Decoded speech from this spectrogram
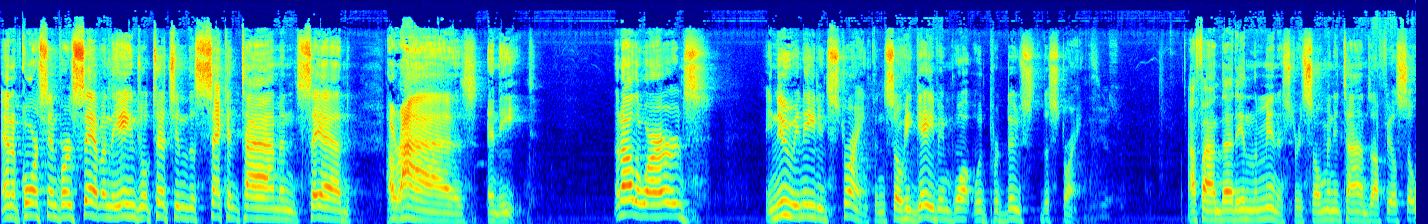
And of course, in verse 7, the angel touched him the second time and said, Arise and eat. In other words, he knew he needed strength, and so he gave him what would produce the strength. I find that in the ministry. So many times I feel so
